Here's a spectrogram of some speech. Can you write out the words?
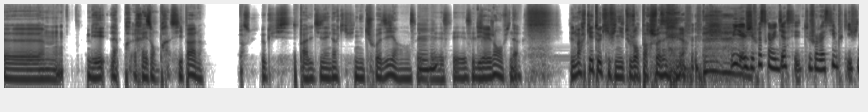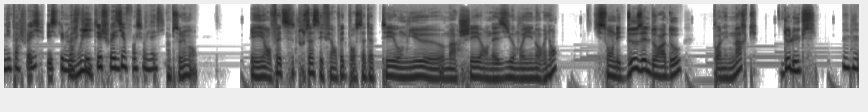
Euh, mais la raison principale, parce que c'est pas le designer qui finit de choisir, hein, c'est Mhm. c'est- le dirigeant au final. C'est le marketeur qui finit toujours par choisir. Oui, euh, j'ai presque envie de dire c'est toujours la cible qui finit par choisir, puisque le Oui. marketeur choisit en fonction de la cible. Absolument. Et en fait, tout ça, c'est fait en fait pour s'adapter au mieux au marché en Asie, au Moyen-Orient, qui sont les deux Eldorado pour les marques de luxe. Mhm.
